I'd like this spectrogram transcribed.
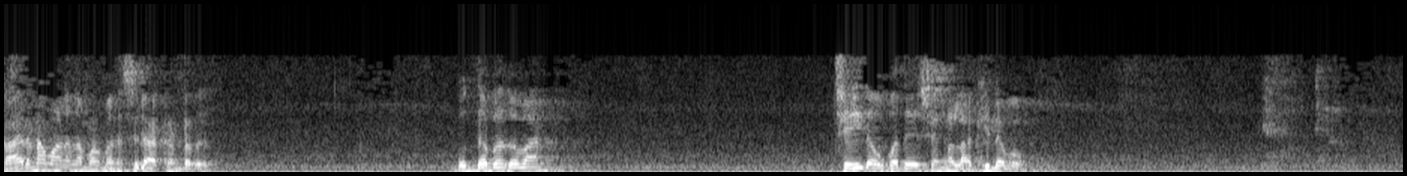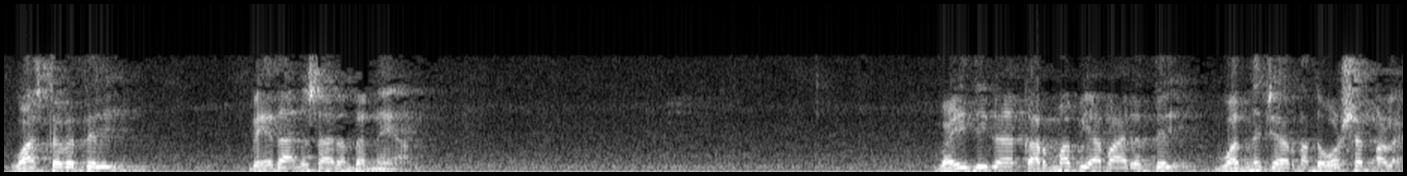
കാരണമാണ് നമ്മൾ മനസ്സിലാക്കേണ്ടത്. ബുദ്ധഭഗവാൻ ചെയ്ത ഉപദേശങ്ങൾ അഖിലവും വാസ്തവത്തിൽ വേദാനുസാരം തന്നെയാണ്. വൈദിക കർമ്മവ്യാപാരത്തിൽ വന്നു ചേർന്ന ദോഷങ്ങളെ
